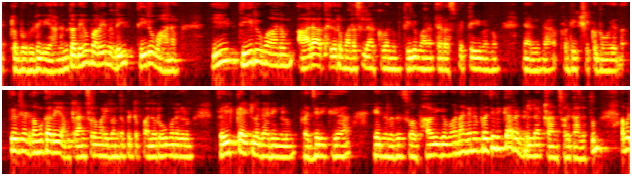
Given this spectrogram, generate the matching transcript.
ക്ലബ്ബ് വിടുകയാണ്. എന്നിട്ട് അദ്ദേഹം പറയുന്നുണ്ട് ഈ തീരുമാനം ഈ തീരുമാനം ആരാധകർ മനസ്സിലാക്കുമെന്നും തീരുമാനത്തെ റെസ്പെക്ട് ചെയ്യുമെന്നും ഞാൻ പ്രതീക്ഷിക്കുന്നു എന്ന്. തീർച്ചയായിട്ടും നമുക്കറിയാം ട്രാൻസ്ഫറുമായി ബന്ധപ്പെട്ട് പല റൂമറുകളും ഫേക്ക് ആയിട്ടുള്ള കാര്യങ്ങളും പ്രചരിക്കുക എന്നുള്ളത് സ്വാഭാവികമാണ്. അങ്ങനെ പ്രചരിക്കാറുണ്ട് എല്ലാ ട്രാൻസ്ഫർ കാലത്തും. അപ്പോൾ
